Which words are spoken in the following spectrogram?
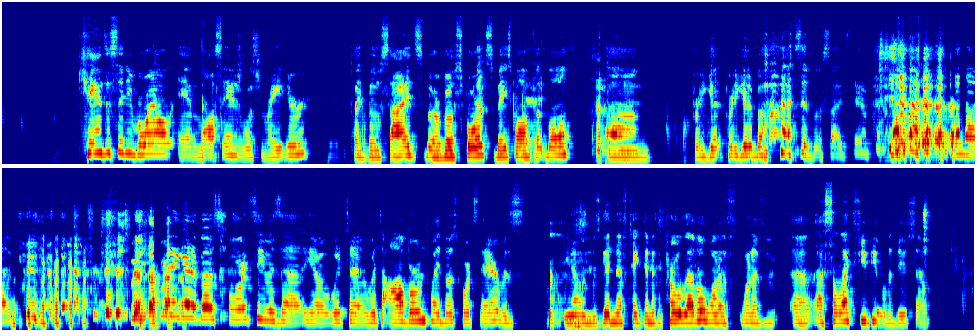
Kansas City Royal and Los Angeles Raider. He played both sides or both sports, baseball and football. Um, pretty good, pretty good at both. I said both sides, damn. Uh, pretty, pretty good at both sports. He was, uh, you know, went to went to Auburn, played both sports there. Was, you know, and was good enough to take them at the pro level. One of one of uh, a select few people to do so.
